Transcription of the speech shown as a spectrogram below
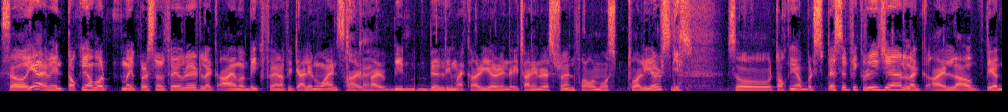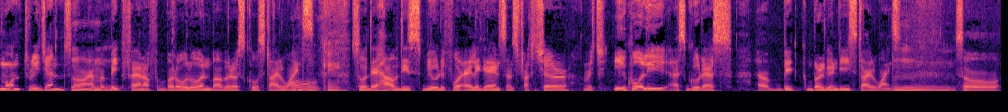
So yeah, I mean, talking about my personal favorite, like I am a big fan of Italian wines. Okay. I've, I've been building my career in the Italian restaurant for almost 12 years. Yes. So talking about specific region, like I love Piedmont region. So mm. I'm a big fan of Barolo and Barbaresco style wines. Oh, okay. So they have this beautiful elegance and structure, which equally as good as uh, big Burgundy style wines. Mm. So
